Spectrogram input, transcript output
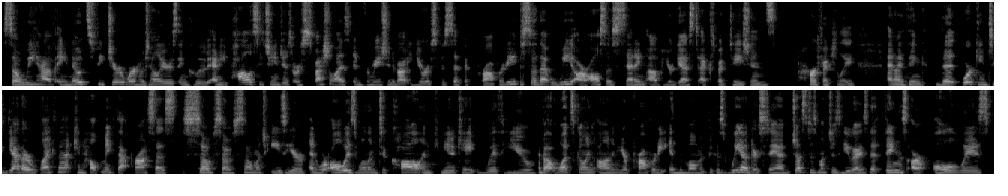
So we have a notes feature where hoteliers include any policy changes or specialized information about your specific property so that we are also setting up your guest expectations perfectly and I think that working together like that can help make that process so, so, so much easier. And we're always willing to call and communicate with you about what's going on in your property in the moment because we understand just as much as you guys that things are always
